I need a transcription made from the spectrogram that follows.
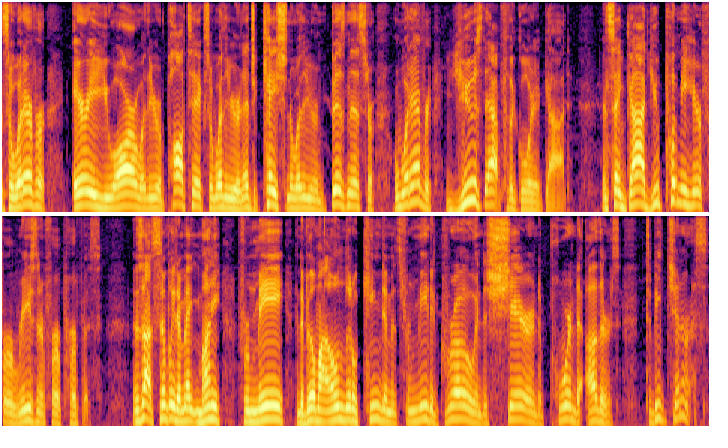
And so, whatever area you are, whether you're in politics or whether you're in education or whether you're in business or, or whatever, use that for the glory of God. and say, God, you put me here for a reason and for a purpose. It's not simply to make money for me and to build my own little kingdom. It's for me to grow and to share and to pour into others, to be generous.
